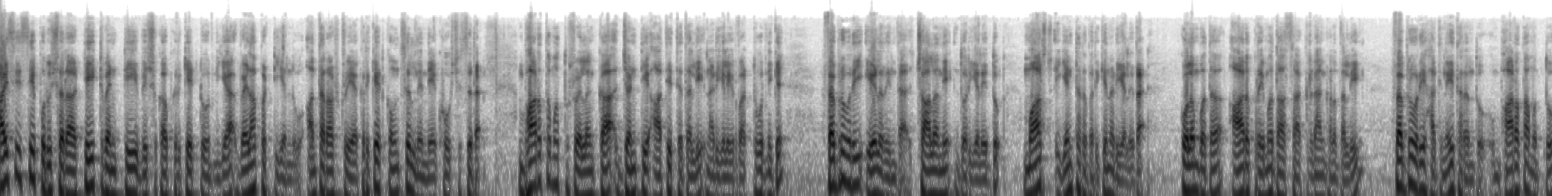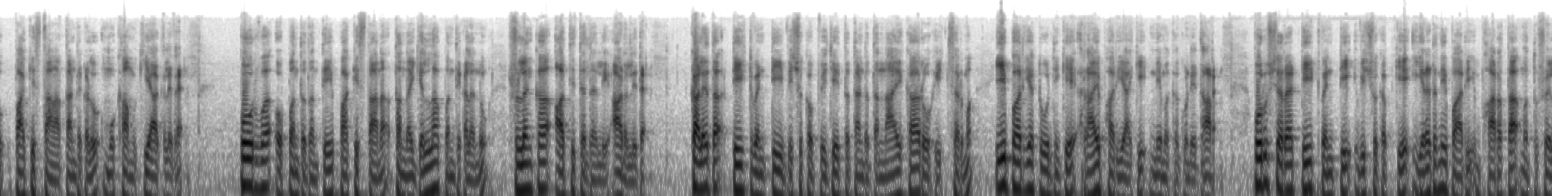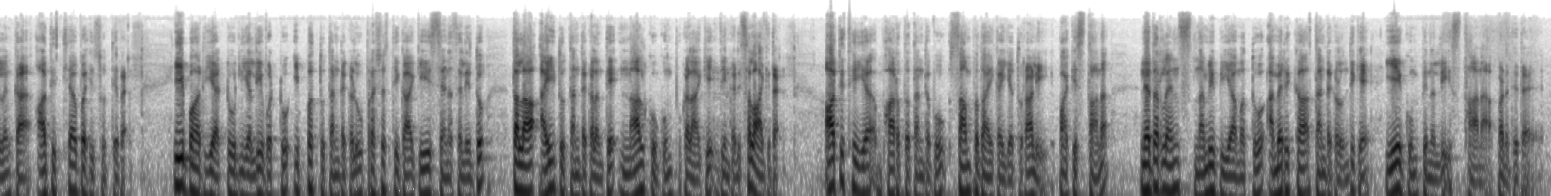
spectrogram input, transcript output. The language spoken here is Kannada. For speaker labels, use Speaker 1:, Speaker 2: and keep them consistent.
Speaker 1: ಐಸಿಸಿ ಪುರುಷರ ಟಿ ಟ್ವೆಂಟಿ ವಿಶ್ವಕಪ್ ಕ್ರಿಕೆಟ್ ಟೂರ್ನಿಯ ವೇಳಾಪಟ್ಟಿಯನ್ನು ಅಂತಾರಾಷ್ಟೀಯ ಕ್ರಿಕೆಟ್ ಕೌನ್ಸಿಲ್ ನಿನ್ನೆ ಘೋಷಿಸಿದೆ. ಭಾರತ ಮತ್ತು ಶ್ರೀಲಂಕಾ ಜಂಟಿ ಆತಿಥ್ಯದಲ್ಲಿ ನಡೆಯಲಿರುವ ಟೂರ್ನಿಗೆ ಫೆಬ್ರವರಿ ಏಳರಿಂದ ಚಾಲನೆ ದೊರೆಯಲಿದ್ದು, ಮಾರ್ಚ್ ಎಂಟರವರೆಗೆ ನಡೆಯಲಿದೆ. ಕೊಲಂಬೋದ ಆರ್ ಪ್ರೇಮದಾಸ ಕ್ರೀಡಾಂಗಣದಲ್ಲಿ ಫೆಬ್ರವರಿ ಹದಿನೈದರಂದು ಭಾರತ ಮತ್ತು ಪಾಕಿಸ್ತಾನ ತಂಡಗಳು ಮುಖಾಮುಖಿಯಾಗಲಿವೆ. ಪೂರ್ವ ಒಪ್ಪಂದದಂತೆ ಪಾಕಿಸ್ತಾನ ತನ್ನ ಎಲ್ಲಾ ಪಂದ್ಯಗಳನ್ನು ಶ್ರೀಲಂಕಾ ಆತಿಥ್ಯದಲ್ಲಿ ಆಡಲಿದೆ. ಕಳೆದ ಟಿ ಟ್ವೆಂಟಿ ವಿಶ್ವಕಪ್ ವಿಜೇತ ತಂಡದ ನಾಯಕ ರೋಹಿತ್ ಶರ್ಮಾ ಈ ಬಾರಿಯ ಟೂರ್ನಿಗೆ ರಾಯಭಾರಿಯಾಗಿ ನೇಮಕಗೊಂಡಿದ್ದಾರೆ. ಪುರುಷರ ಟಿ ಟ್ವೆಂಟಿ ವಿಶ್ವಕಪ್ಗೆ ಎರಡನೇ ಬಾರಿ ಭಾರತ ಮತ್ತು ಶ್ರೀಲಂಕಾ ಆತಿಥ್ಯ ವಹಿಸುತ್ತಿವೆ. ಈ ಬಾರಿಯ ಟೂರ್ನಿಯಲ್ಲಿ ಒಟ್ಟು ಇಪ್ಪತ್ತು ತಂಡಗಳು ಪ್ರಶಸ್ತಿಗಾಗಿ ಸೆಣಸಲಿದ್ದು, ತಲಾ ಐದು ತಂಡಗಳಂತೆ ನಾಲ್ಕು ಗುಂಪುಗಳಾಗಿ ವಿಂಗಡಿಸಲಾಗಿದೆ. ಆತಿಥೇಯ ಭಾರತ ತಂಡವು ಸಾಂಪ್ರದಾಯಿಕ ಎದುರಾಳಿ, ಪಾಕಿಸ್ತಾನ ನೆದರ್ಲೆಂಡ್ಸ್ ನಮಿಬಿಯಾ ಮತ್ತು ಅಮೆರಿಕ ತಂಡಗಳೊಂದಿಗೆ ಎ ಗುಂಪಿನಲ್ಲಿ ಸ್ಥಾನ ಪಡೆದಿದೆ.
